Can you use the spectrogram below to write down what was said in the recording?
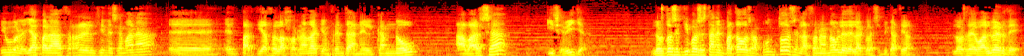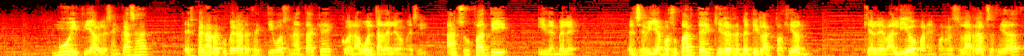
Y bueno, ya para cerrar el fin de semana, eh, el partidazo de la jornada que enfrentan el Camp Nou a Barça y Sevilla. Los dos equipos están empatados a puntos en la zona noble de la clasificación. Los de Valverde, muy fiables en casa, esperan recuperar efectivos en ataque con la vuelta de Leo Messi, Ansu Fati y Dembélé. El Sevilla, por su parte, quiere repetir la actuación que le valió para imponerse la Real Sociedad,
